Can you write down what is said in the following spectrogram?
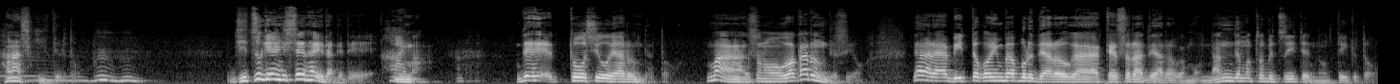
話聞いてると、うんうん、実現してないだけで、はい、今。で投資をやるんだと。まあその分かるんですよだからビットコインバブルであろうが、テスラであろうが、もう何でも飛びついて乗っていくと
